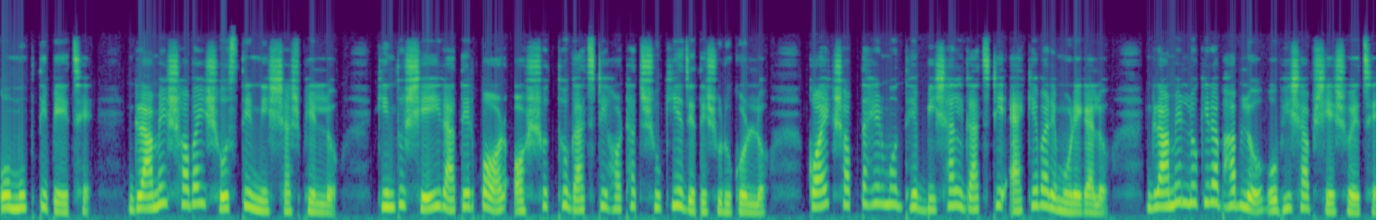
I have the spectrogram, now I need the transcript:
ও মুক্তি পেয়েছে। গ্রামের সবাই স্বস্তির নিঃশ্বাস ফেলল। কিন্তু সেই রাতের পর অশ্বত্থ গাছটি হঠাৎ শুকিয়ে যেতে শুরু করল। কয়েক সপ্তাহের মধ্যে বিশাল গাছটি একেবারে মরে গেল। গ্রামের লোকেরা ভাবল, অভিশাপ শেষ হয়েছে।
